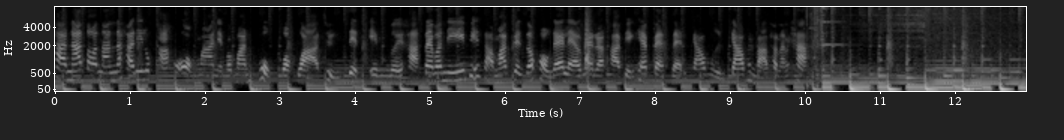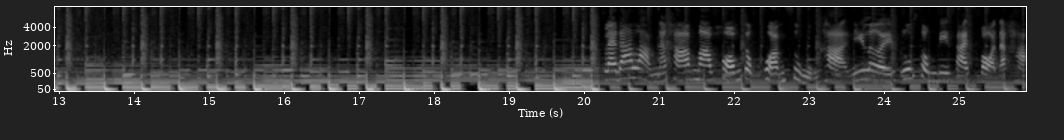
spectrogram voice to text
คาณตอนนั้นนะคะ ที่ลูกค้าเขาออกมาเนี่ยประมาณ 6 กว่าๆถึง 7M เลยค่ะ แต่วันนี้พี่สามารถเป็นเจ้าของได้แล้วในราคาเพียงแค่ 899,000 บาทเท่านั้นค่ะและด้านหลังนะคะมาพร้อมกับความสูงค่ะ นี่เลยรูปทรงดีไซน์สปอร์ตนะคะ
